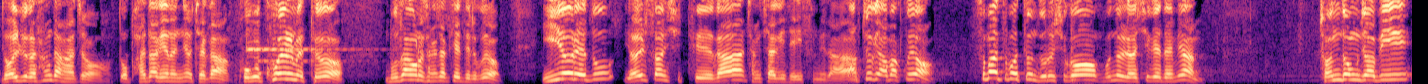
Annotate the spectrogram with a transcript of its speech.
넓이가 상당하죠. 또 바닥에는요, 제가 고급 코일 매트 무상으로 장착해 드리고요. 2열에도 열선 시트가 장착이 되어 있습니다. 앞쪽에 와봤고요. 스마트 버튼 누르시고 문을 여시게 되면 전동 접이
